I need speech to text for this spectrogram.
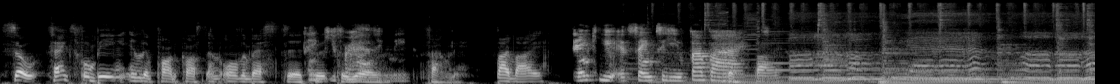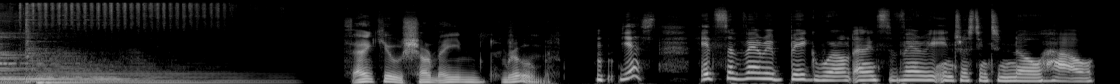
So, thanks for being in the podcast and all the best uh, to, Thank you to for your family. Bye bye. Thank you, and same to you. Bye bye. Bye. Thank you, Charmaine Room. yes, it's a very big world and it's very interesting to know how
